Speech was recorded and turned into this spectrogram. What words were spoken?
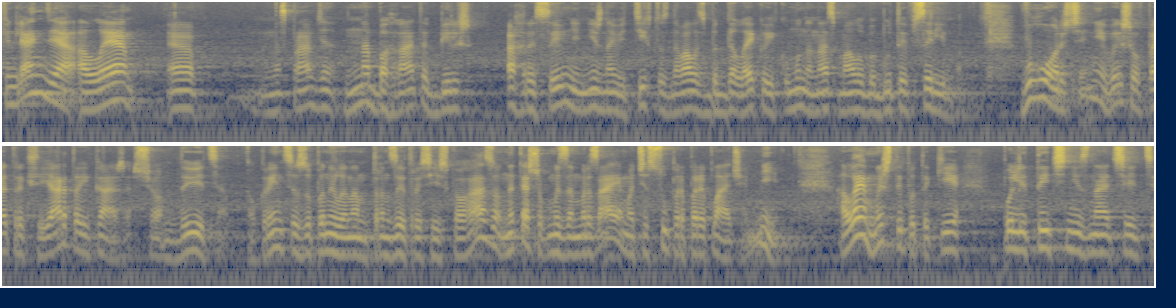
Фінляндія, але е, насправді набагато більш агресивні, ніж навіть ті, хто здавалось би далеко і кому на нас мало би бути все рівно. В Угорщині вийшов Петрик Сіярто і каже, що дивіться, українці зупинили нам транзит російського газу, не те, щоб ми замерзаємо чи супер переплачуємо. Ні. Але ми ж, типу, такі політичні, значить.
